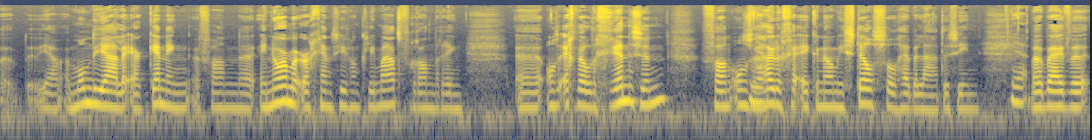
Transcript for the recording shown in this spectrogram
uh, ja, een mondiale erkenning van uh, enorme urgentie van klimaatverandering. Uh, ons echt wel de grenzen van onze ja. huidige economisch stelsel hebben laten zien. Ja. Waarbij we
